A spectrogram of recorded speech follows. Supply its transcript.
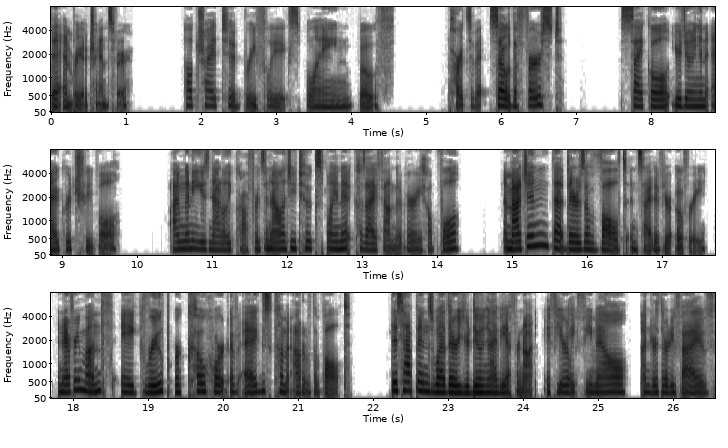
the embryo transfer. I'll try to briefly explain both parts of it. So, the first cycle, you're doing an egg retrieval. I'm going to use Natalie Crawford's analogy to explain it because I found it very helpful. Imagine that there's a vault inside of your ovary, and every month a group or cohort of eggs come out of the vault. This happens whether you're doing IVF or not. If you're a female under 35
